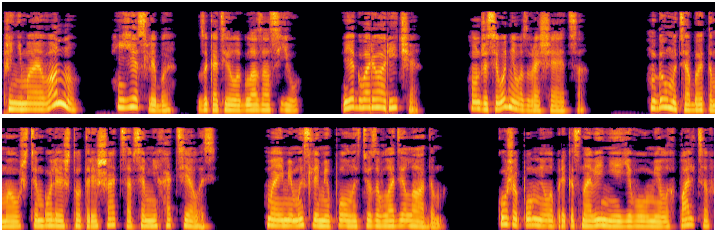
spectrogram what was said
«Принимая ванну? Если бы», — закатила глаза Сью. «Я говорю о Риче. Он же сегодня возвращается». Думать об этом, а уж тем более что-то решать, совсем не хотелось. Моими мыслями полностью завладел Адам. Кожа помнила прикосновение его умелых пальцев,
